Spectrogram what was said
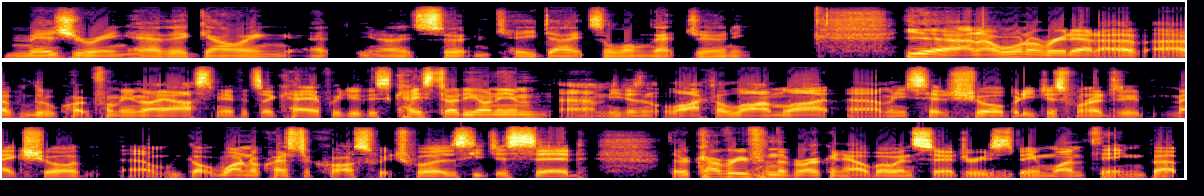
measuring how they're going at, you know, certain key dates along that journey. Yeah, and I want to read out a, a, little quote from him. I asked him if it's okay if we do this case study on him. Um, he doesn't like the limelight, um, and he said sure, but he just wanted to make sure um, we got one request across, which was he just said the recovery from the broken elbow and surgeries has been one thing, but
